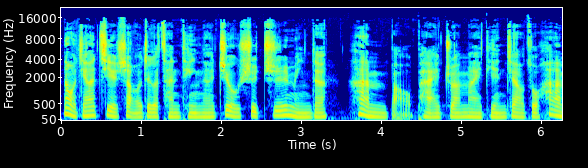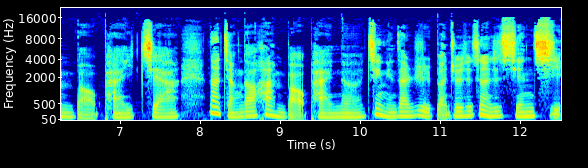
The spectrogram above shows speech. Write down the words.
那我今天要介绍的这个餐厅呢，就是知名的。汉堡牌专卖店叫做汉堡牌家。那讲到汉堡牌呢，近年在日本就是真的是掀起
